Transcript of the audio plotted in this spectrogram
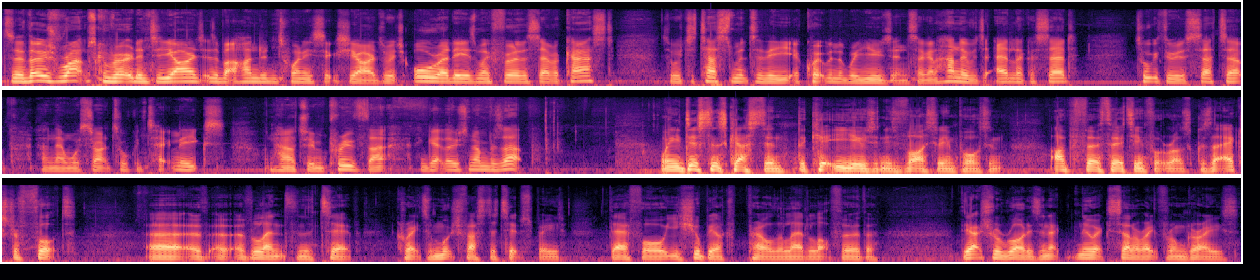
So those wraps converted into yards is about 126 yards, which already is my furthest ever cast. So which is a testament to the equipment that we're using. So I'm going to hand over to Ed, like I said, talk you through the setup, and then we'll start talking techniques on how to improve that and get those numbers up. When you're distance casting, the kit you're using is vitally important. I prefer 13 foot rods because that extra foot uh, of, of length in the tip creates a much faster tip speed. Therefore, you should be able to propel the lead a lot further. The actual rod is a new Accelerate from Greys.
